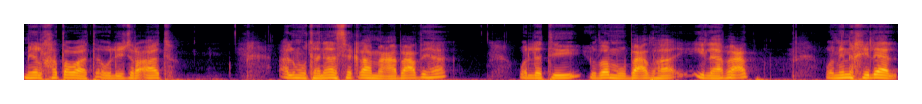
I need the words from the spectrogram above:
من الخطوات أو الإجراءات المتناسقة مع بعضها والتي يضم بعضها إلى بعض ومن خلال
